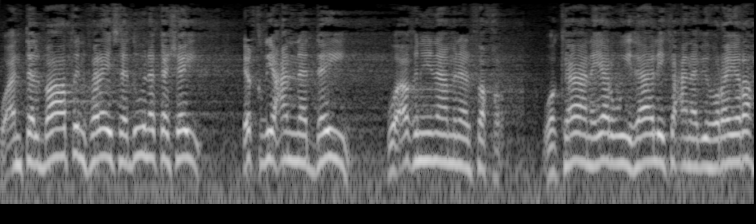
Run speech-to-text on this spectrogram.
وأنت الباطن فليس دونك شيء. اقض عنا الدين وأغننا من الفقر. وكان يروي ذلك عن أبي هريرة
